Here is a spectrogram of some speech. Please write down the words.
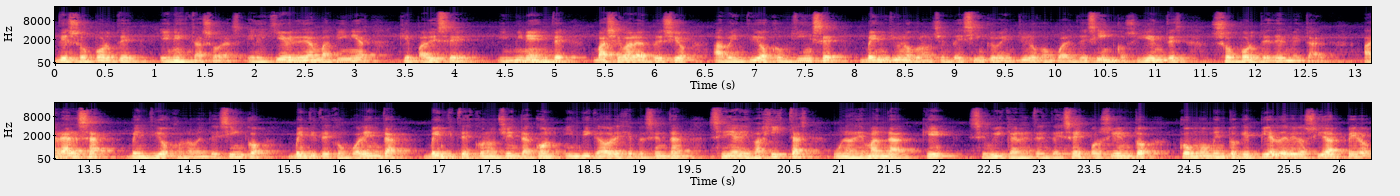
de soporte en estas horas. El quiebre de ambas líneas, que parece inminente, va a llevar al precio a 22,15, 21,85 y 21,45, siguientes soportes del metal al alza 22,95, 23,40, 23,80 con indicadores que presentan señales bajistas, una demanda que se ubica en el 36%, con momento que pierde velocidad, pero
